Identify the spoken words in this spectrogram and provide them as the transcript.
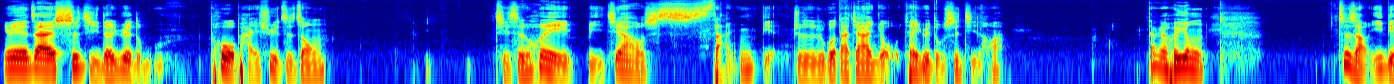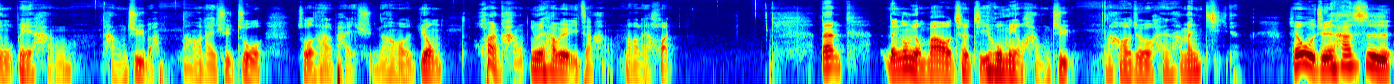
因为在诗集的阅读破排序之中，其实会比较散一点。就是如果大家有在阅读诗集的话，大概会用至少一点五倍行行距吧，然后来去做做它的排序，然后用换行，因为它会有一整行，然后来换，但。人工拥抱就几乎没有行距，然后就很还蛮挤的，所以我觉得它是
